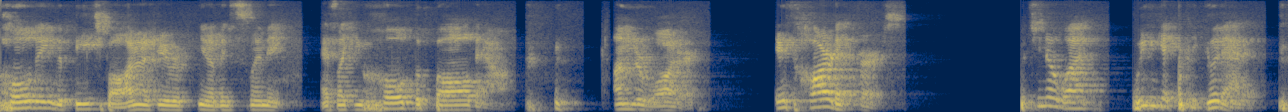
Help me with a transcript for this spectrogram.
holding the beach ball, I don't know if you've ever you know, been swimming, it's like you hold the ball down underwater. It's hard at first. But you know what? We can get pretty good at it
